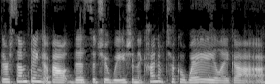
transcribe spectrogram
there's something about this situation that kind of took away like, uh,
